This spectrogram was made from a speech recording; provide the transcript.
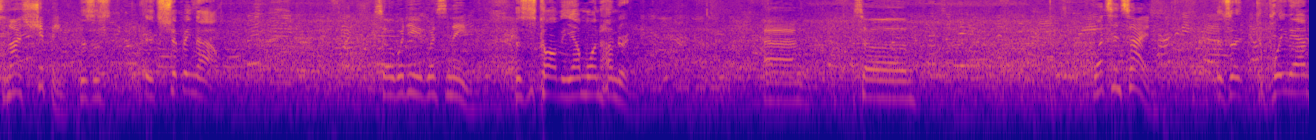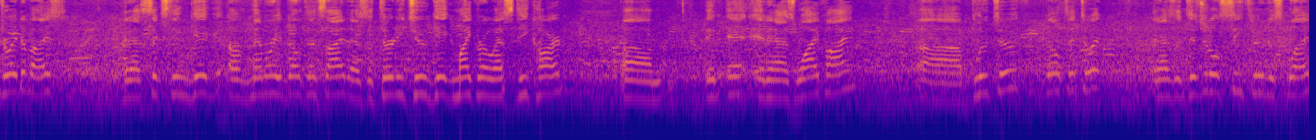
So now it's shipping. this is, it's shipping now. So what do you, what's the name? This is called the M100. So what's inside? It's a complete Android device. It has 16 gig of memory built inside. It has a 32 gig micro SD card. Um, it, it, it has Wi-Fi, uh, Bluetooth built into it. It has a digital see-through display.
